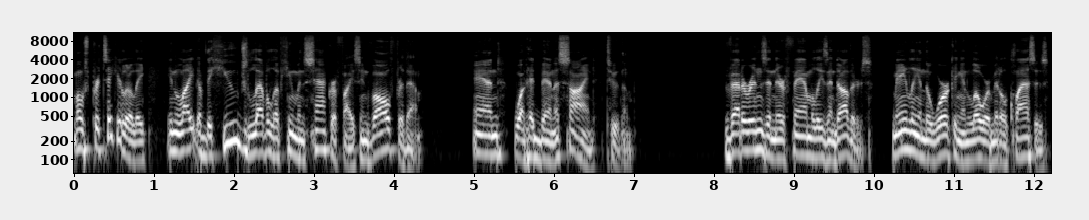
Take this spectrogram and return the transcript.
most particularly in light of the huge level of human sacrifice involved for them and what had been assigned to them. Veterans and their families and others, mainly in the working and lower middle classes,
